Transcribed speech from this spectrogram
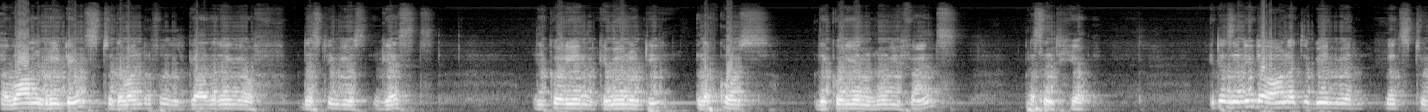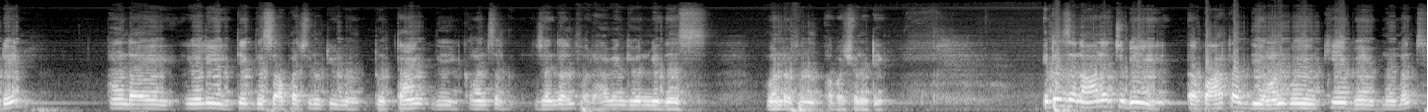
A warm greetings to the wonderful gathering of distinguished guests, the Korean community, and of course, the Korean movie fans present here. It is indeed an honor to be in your midst today, and I really take this opportunity to, to thank the Consul General for having given me this wonderful opportunity. It is an honor to be a part of the ongoing K-Wave movement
